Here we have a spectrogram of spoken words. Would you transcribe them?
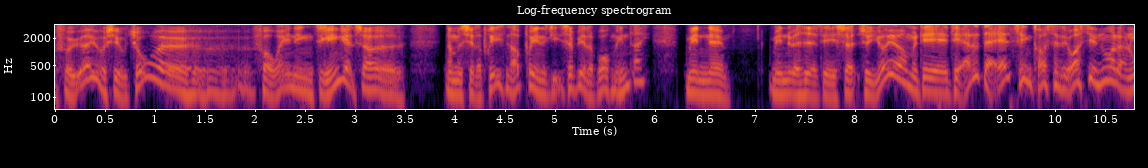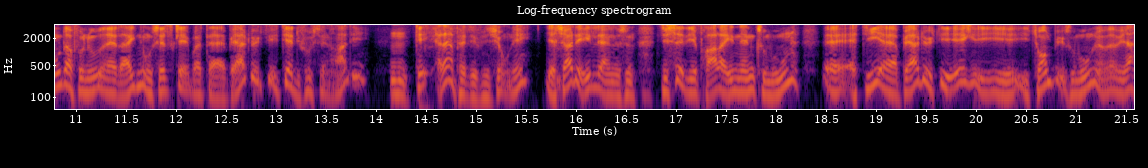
forøger jo CO2-forureningen. Til gengæld så, øh, når man sætter prisen op på energi, så bliver der brugt mindre. Ikke? Men, øh, men hvad hedder det? Så, så jo, jo, men det, det er der, der alting koster. Det er også det, nu er der nogen, der har fundet ud af, at der er ikke nogen selskaber, der er bæredygtige. Det er de fuldstændig ret i. Mm. Det er der per definition, ikke? Ja, så er det et eller andet sådan. De sidder de og praler i en anden kommune, øh, at de er bæredygtige, ikke? I, i Tornby Kommune, eller hvad vi er.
